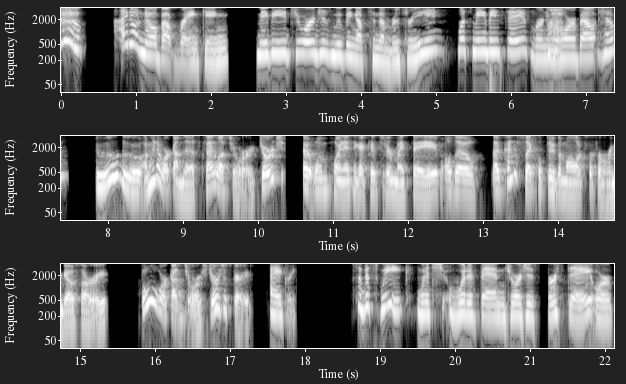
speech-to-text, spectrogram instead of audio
I don't know about ranking. Maybe George is moving up to number three with me these days, learning more about him. Ooh, I'm going to work on this because I love George. George, at one point, I think I consider my fave, although I've kind of cycled through them all except for Ringo, sorry. But we'll work on George. George is great. I agree. So this week, which would have been George's birthday or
